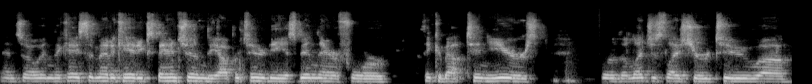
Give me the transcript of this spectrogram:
And so, in the case of Medicaid expansion, the opportunity has been there for, I think, about 10 years for the legislature to uh,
